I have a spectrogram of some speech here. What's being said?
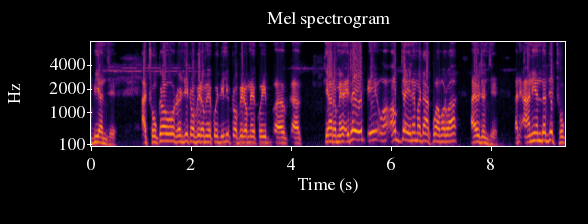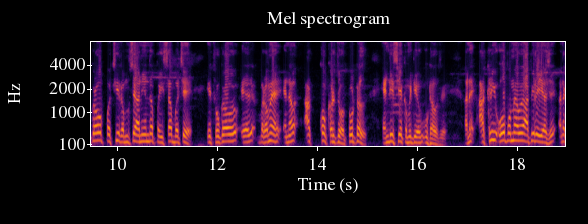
અભિયાન છે. આ છોકરાઓ રણજી ટ્રોફી રમે, કોઈ દિલીપ ટ્રોફી રમે, કોઈ ક્યાં રમે, એટલે એ અપ જાય એના માટે આખું અમારું આ આયોજન છે. અને આની અંદર જે છોકરાઓ પછી રમશે, આની અંદર પૈસા બચે એ છોકરાઓ એ રમે એનો આખો ખર્ચો ટોટલ એનડીસીએ કમિટી ઉઠાવશે. અને આખરી ઓપ અમે હવે આપી રહ્યા છે અને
